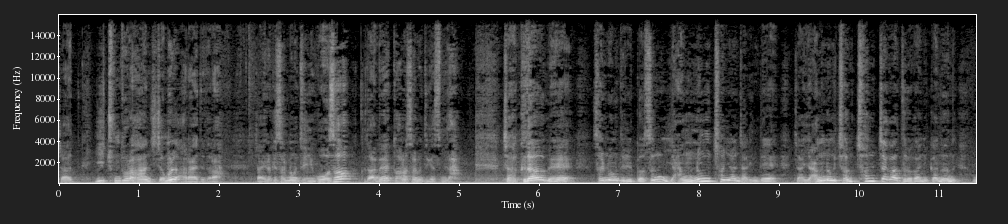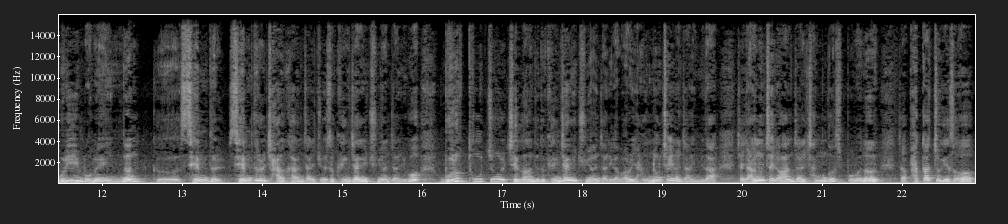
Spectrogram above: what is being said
자이 중도라 하는 지점을 알아야 되더라. 자 이렇게 설명드리고서 그 다음에 또 하나 설명드리겠습니다. 자 그 다음에 설명드릴 것은 양릉천이라는 자리인데 자 양릉천 천자가 들어가니까는 우리 몸에 있는 그 샘들 샘들을 자극하는 자리 중에서 굉장히 중요한 자리고 무릎 통증을 제거하는데도 굉장히 중요한 자리가 바로 양릉천이라는 자리입니다. 자 양릉천이라고 하는 자리 찾는 것을 보면은 자 바깥쪽에서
